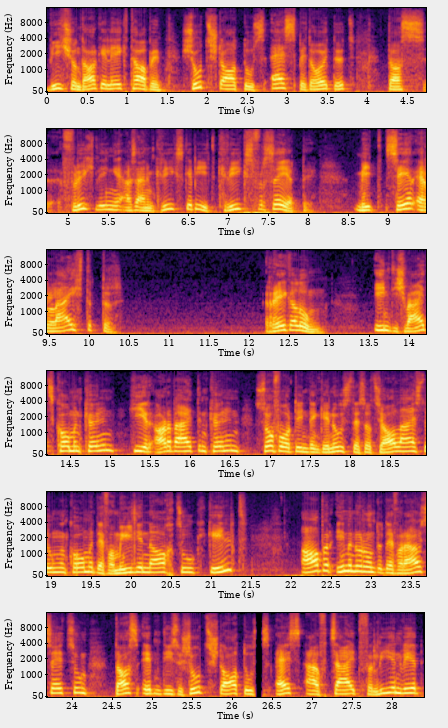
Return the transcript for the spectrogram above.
wie ich schon dargelegt habe, Schutzstatus S bedeutet, dass Flüchtlinge aus einem Kriegsgebiet, Kriegsversehrte, mit sehr erleichterter Regelung in die Schweiz kommen können, hier arbeiten können, sofort in den Genuss der Sozialleistungen kommen, der Familiennachzug gilt, aber immer nur unter der Voraussetzung, dass eben dieser Schutzstatus S auf Zeit verliehen wird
